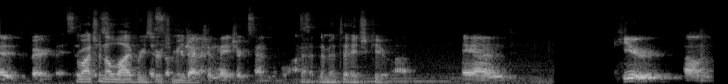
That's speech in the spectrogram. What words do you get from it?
is very basic. We're watching a live research meeting projection matrix times the at velocity. Numenta HQ. And here, um,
